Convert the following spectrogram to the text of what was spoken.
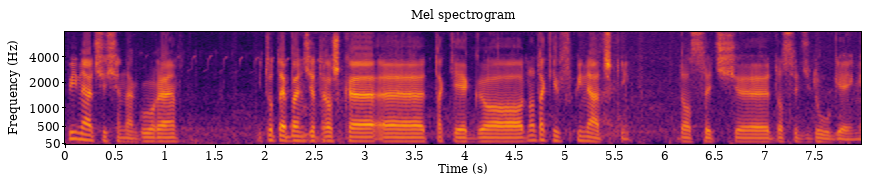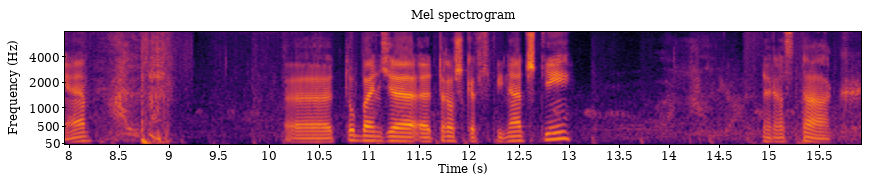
wpinacie się na górę i tutaj będzie troszkę e, takiego, no takiej wspinaczki, dosyć, e, dosyć długiej, nie? E, tu będzie e, troszkę wspinaczki. Teraz tak.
